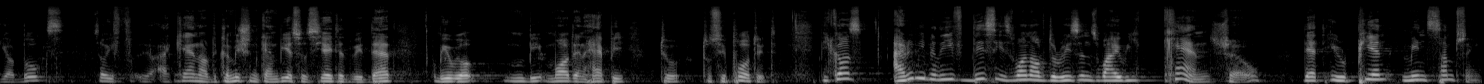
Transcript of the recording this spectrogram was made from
your books, so if I can or the Commission can be associated with that, we will be more than happy to, to support it. Because I really believe this is one of the reasons why we can show that European means something.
